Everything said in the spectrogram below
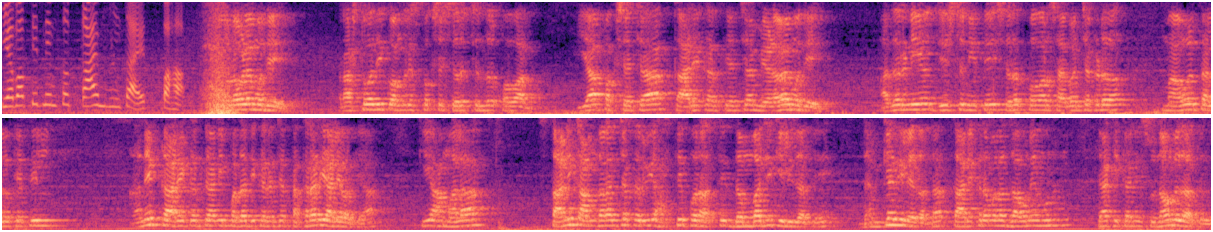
या बाबतीत नेमकं काय म्हणतायत पहा. लोणावळ्यामध्ये राष्ट्रवादी काँग्रेस पक्ष शरदचंद्र पवार या पक्षाच्या कार्यकर्त्यांच्या मेळाव्यामध्ये आदरणीय ज्येष्ठ नेते शरद पवार साहेबांच्याकडं मावळ तालुक्यातील अनेक कार्यकर्ते आणि पदाधिकाऱ्यांच्या तक्रारी आल्या होत्या की आम्हाला स्थानिक आमदारांच्या करवी हस्तेपर हस्ते दंबाजी केली जाते धमक्या दिल्या जातात कार्यक्रमाला जाऊ नये म्हणून त्या ठिकाणी सुनावलं जातं.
